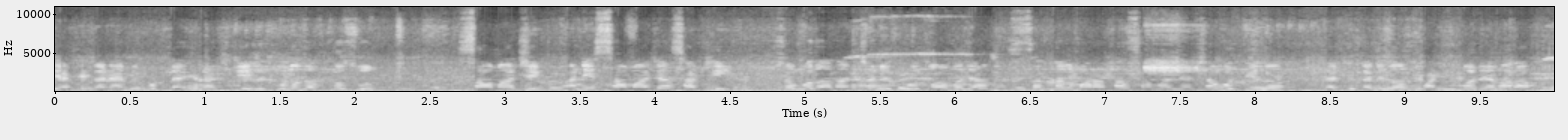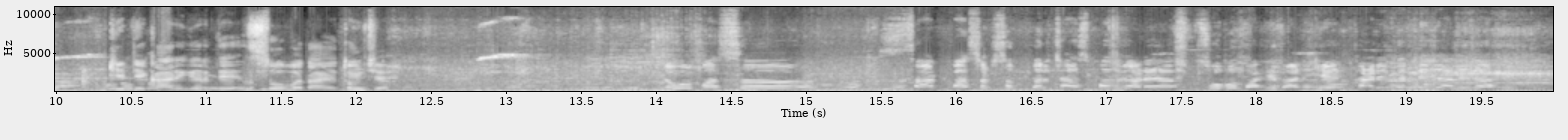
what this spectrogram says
या ठिकाणी आम्ही कुठल्याही राजकीय हेतून जात नसून सामाजिक आणि समाजासाठी शंभूदादांच्या नेतृत्वामध्ये आम्ही सकल मराठा समाजाच्या वतीनं त्या ठिकाणी जाऊन पाठिंबा देणार आहोत. किती कार्यकर्ते सोबत आहे तुमच्या जवळपास साठ पासष्ट सत्तरच्या आसपास गाड्या सोबत आहेत आणि हे कार्यकर्ते जे आलेले आहेत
